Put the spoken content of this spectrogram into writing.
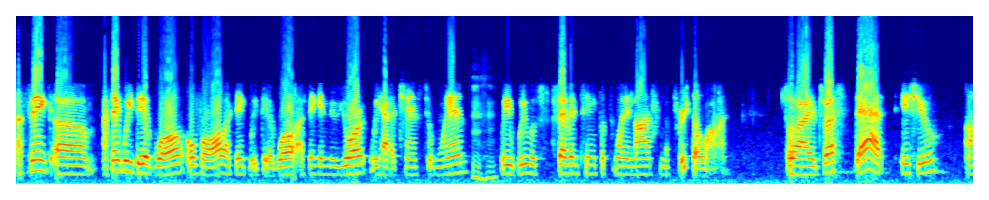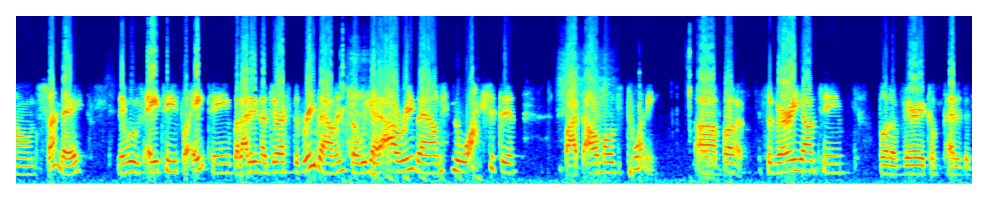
I think um, I think we did well overall. I think we did well. I think in New York we had a chance to win. hmm We we was 17 for 29 from the free throw line. So I addressed that issue on Sunday. Then we was 18 for 18, but I didn't address the rebounding, so we got our rebound in Washington by almost 20. Uh, but it's a very young team, but a very competitive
